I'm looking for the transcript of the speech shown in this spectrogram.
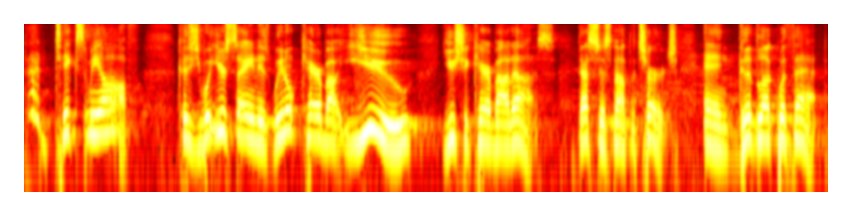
That ticks me off. Because what you're saying is, we don't care about you, you should care about us. That's just not the church. And good luck with that,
